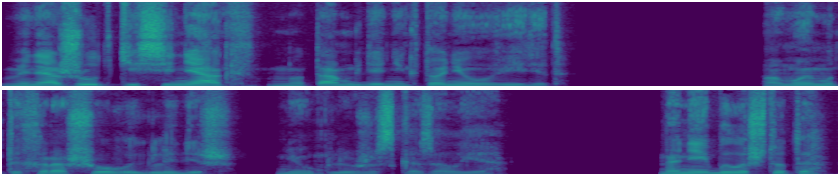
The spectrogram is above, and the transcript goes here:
«У меня жуткий синяк, но там, где никто не увидит». «По-моему, ты хорошо выглядишь», — неуклюже сказал я. На ней было что-то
